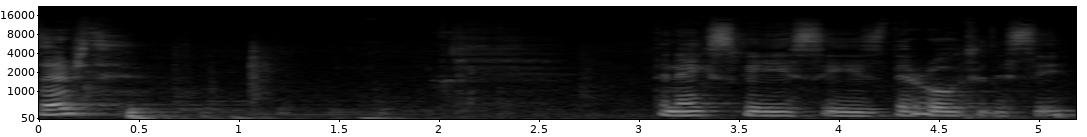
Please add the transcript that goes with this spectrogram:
Concert. The next piece is The Road to the Sea.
